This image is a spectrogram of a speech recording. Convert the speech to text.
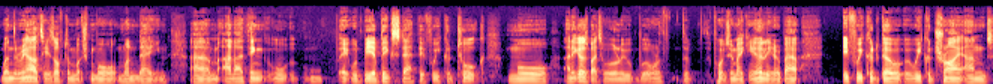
when the reality is often much more mundane. Um, and I think w- it would be a big step if we could talk more, and it goes back to one of the, the points we were making earlier about if we could go, we could try and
